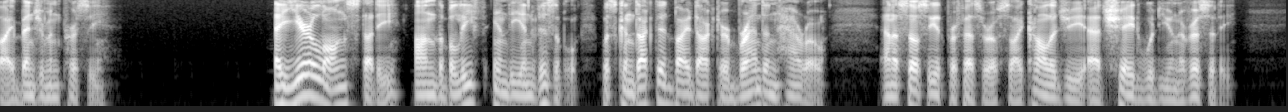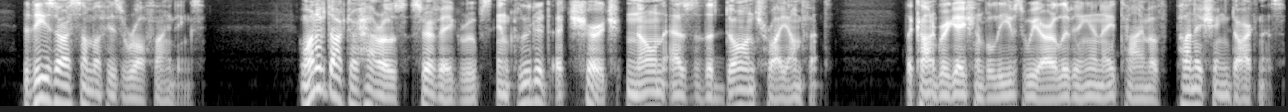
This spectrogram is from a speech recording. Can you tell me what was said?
by Benjamin Percy. A year long study on the belief in the invisible was conducted by Dr. Brandon Harrow, an associate professor of psychology at Shadewood University. These are some of his raw findings. One of Dr. Harrow's survey groups included a church known as the Dawn Triumphant. The congregation believes we are living in a time of punishing darkness.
